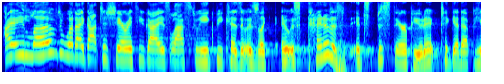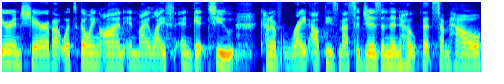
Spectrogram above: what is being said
I loved what I got to share with you guys last week because it was like, it was kind of a, it's just therapeutic to get up here and share about what's going on in my life and get to kind of write out these messages and then hope that somehow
